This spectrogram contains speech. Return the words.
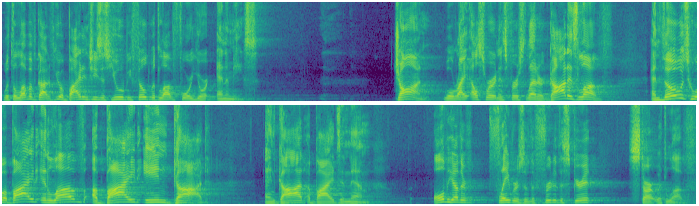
with the love of God, if you abide in Jesus, you will be filled with love for your enemies. John will write elsewhere in his first letter God is love, and those who abide in love abide in God and God abides in them. All the other flavors of the fruit of the Spirit start with love.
